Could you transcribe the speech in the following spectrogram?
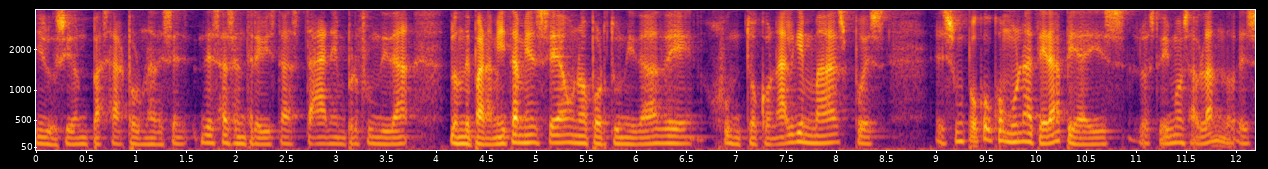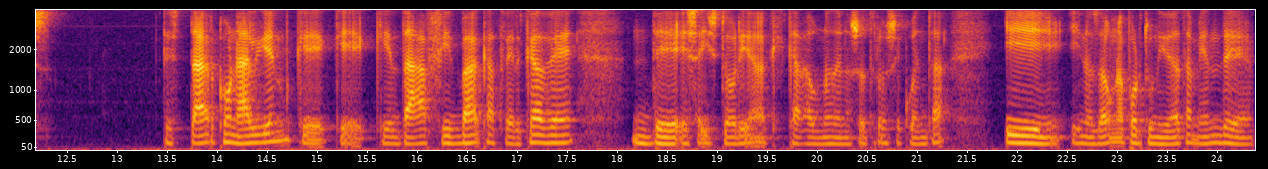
ilusión pasar por una de esas entrevistas tan en profundidad donde para mí también sea una oportunidad de junto con alguien más pues es un poco como una terapia y lo estuvimos hablando es estar con alguien que, que, da feedback acerca de, de esa historia que cada uno de nosotros se cuenta y, y nos da una oportunidad también de,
